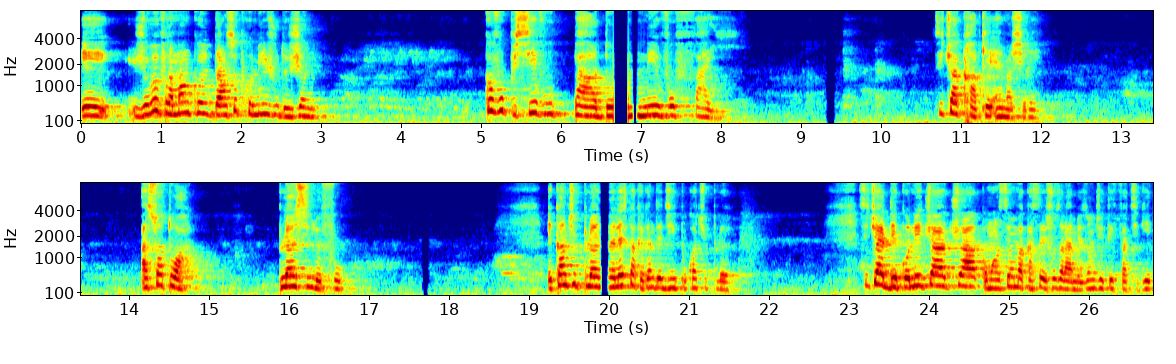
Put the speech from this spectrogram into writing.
Et je veux vraiment que dans ce premier jour de jeûne, que vous puissiez vous pardonner vos failles. Si tu as craqué, hein, ma chérie, assois-toi, pleure s'il le faut. Et quand tu pleures, ne laisse pas quelqu'un te dire pourquoi tu pleures. Si tu as déconné, tu as, tu as commencé à casser les choses à la maison, tu étais fatigué.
